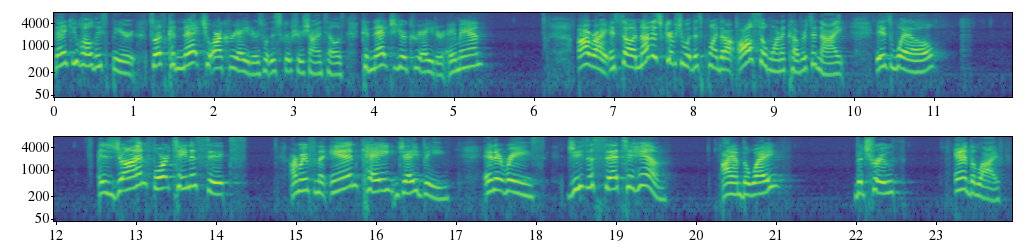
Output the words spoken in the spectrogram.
Thank you, Holy Spirit. So, let's connect to our Creator, is what the scripture is trying to tell us. Connect to your Creator. Amen. All right. And so, another scripture with this point that I also want to cover tonight is well is John 14 and 6 I'm reading from the NKJV, and it reads Jesus said to him, I am the way, the truth, and the life.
